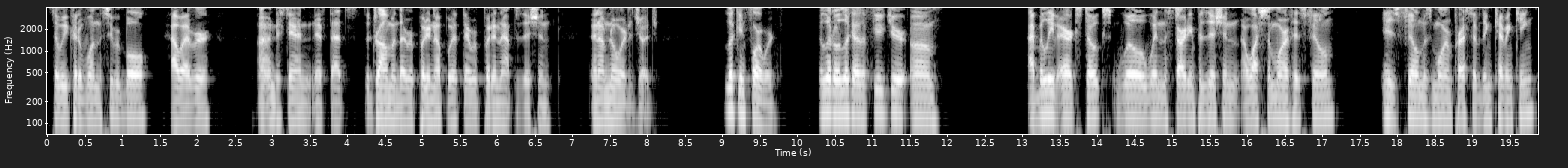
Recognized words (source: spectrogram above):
so we could have won the Super Bowl. However, I understand if that's the drama they were putting up with, they were put in that position and I'm nowhere to judge. Looking forward, a little look at the future. Um, I believe Eric Stokes will win the starting position. I watched some more of his film. His film is more impressive than Kevin King.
